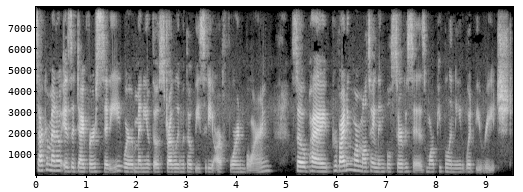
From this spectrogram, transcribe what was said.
Sacramento is a diverse city where many of those struggling with obesity are foreign born. So by providing more multilingual services, more people in need would be reached.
